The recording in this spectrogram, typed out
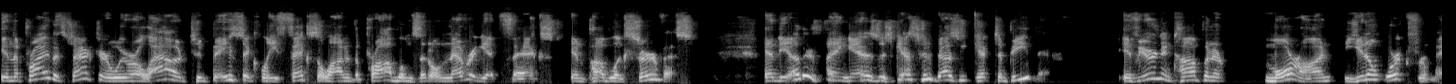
In the private sector, we were allowed to basically fix a lot of the problems that'll never get fixed in public service. And the other thing is, is guess who doesn't get to be there? If you're an incompetent moron, you don't work for me.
